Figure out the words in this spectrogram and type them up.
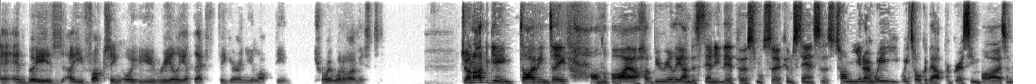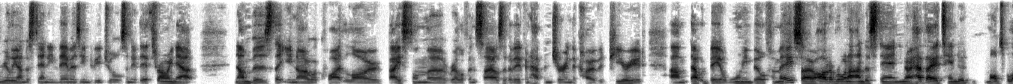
and B is are you foxing or are you really at that figure and you're locked in? Troy, what have I missed? John, I'd be diving deep on the buyer. I'd be really understanding their personal circumstances. Tom, you know, we we talk about progressing buyers and really understanding them as individuals. And if they're throwing out numbers that you know are quite low based on the relevant sales that have even happened during the COVID period, um, that would be a warning bell for me. So I'd want to understand, you know, have they attended multiple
